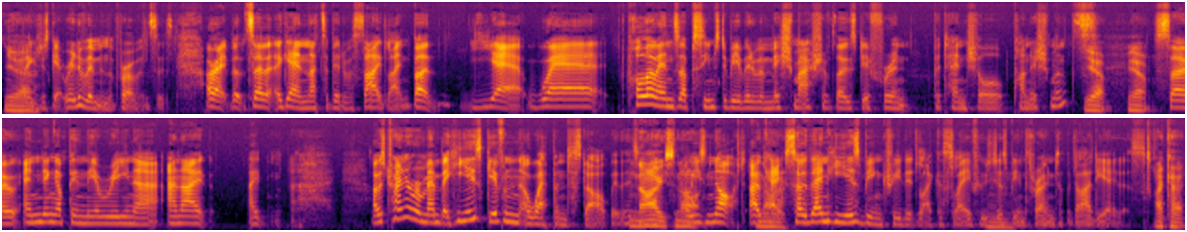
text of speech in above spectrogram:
Yeah. they could just get rid of him in the provinces. All right, but so again, that's a bit of a sideline. But yeah, where Pullo ends up seems to be a bit of a mishmash of those different potential punishments. Yeah. Yeah. So ending up in the arena, and I, I, I was trying to remember. He is given a weapon to start with. Isn't No, he? he's not. Oh, he's not. Okay, No. so then he is being treated like a slave who's just Mm. been thrown to the gladiators. Okay,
